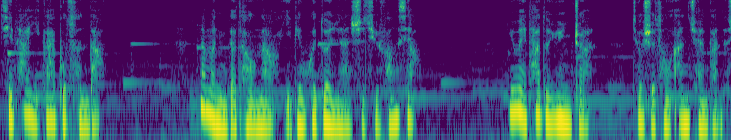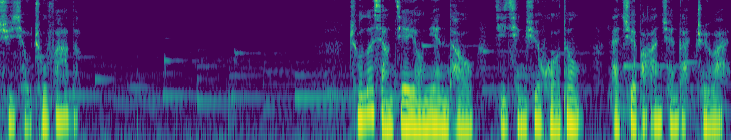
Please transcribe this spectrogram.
其他一概不存档，那么你的头脑一定会顿然失去方向，因为它的运转就是从安全感的需求出发的。除了想借由念头及情绪活动。来确保安全感之外，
